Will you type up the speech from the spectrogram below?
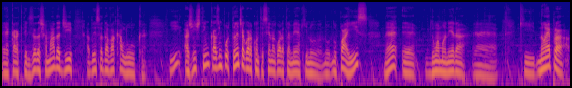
é, caracterizada, chamada de a doença da vaca louca. E a gente tem um caso importante agora acontecendo agora também aqui no, no, no país, né? É, de uma maneira é, que não é para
